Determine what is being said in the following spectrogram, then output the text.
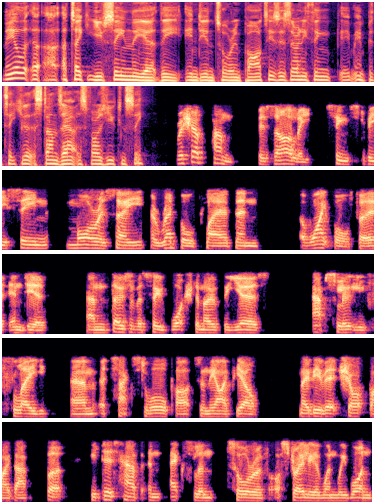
Neil, uh, I take it you've seen the uh, the Indian touring parties. Is there anything in particular that stands out as far as you can see? Rishabh Pant, bizarrely, seems to be seen more as a, a red ball player than a white ball for India. And those of us who've watched him over the years absolutely flay um, attacks to all parts in the IPL. Maybe a bit shocked by that, but he did have an excellent tour of Australia when we won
